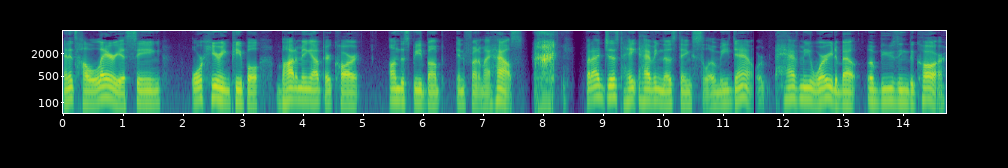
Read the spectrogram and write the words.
And it's hilarious seeing or hearing people bottoming out their car on the speed bump in front of my house. But I just hate having those things slow me down or have me worried about abusing the car.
